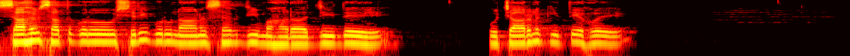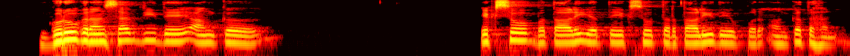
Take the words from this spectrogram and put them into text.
ਸਾਹਿਬ ਸਤਿਗੁਰੂ, ਸ੍ਰੀ ਗੁਰੂ ਨਾਨਕ ਸਾਹਿਬ ਜੀ ਮਹਾਰਾਜ ਜੀ ਦੇ ਉਚਾਰਨ ਕੀਤੇ ਹੋਏ ਗੁਰੂ ਗ੍ਰੰਥ ਸਾਹਿਬ ਜੀ ਦੇ ਅੰਕ 142 ਅਤੇ 143 ਦੇ ਉੱਪਰ ਅੰਕਿਤ ਹਨ।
